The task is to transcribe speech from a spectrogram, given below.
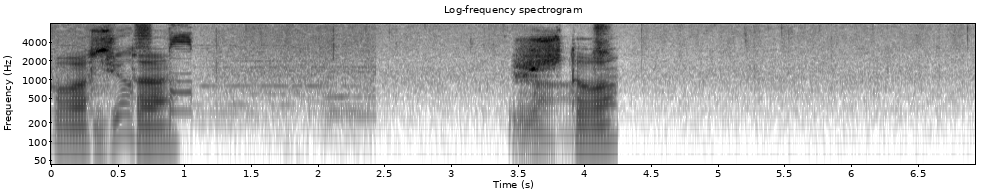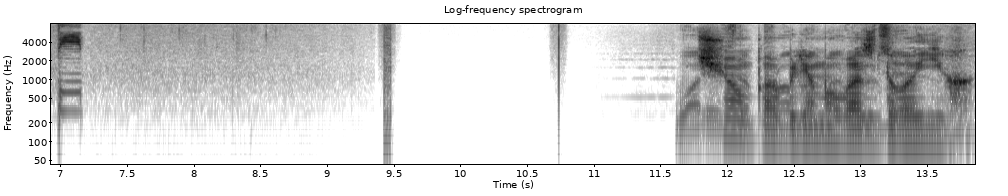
Просто... Что? В чем проблема у вас двоих?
